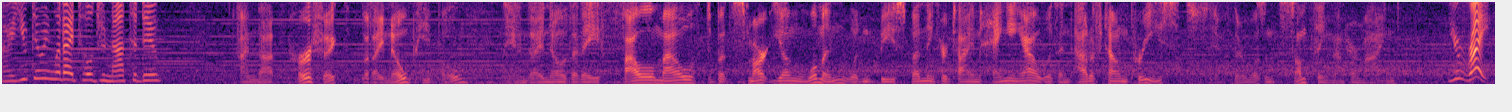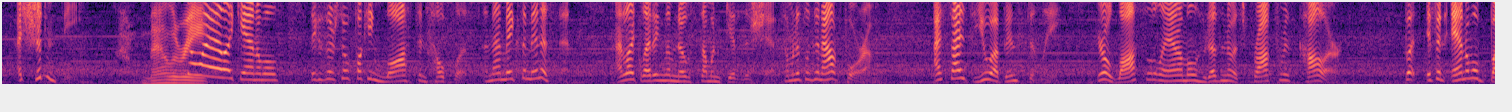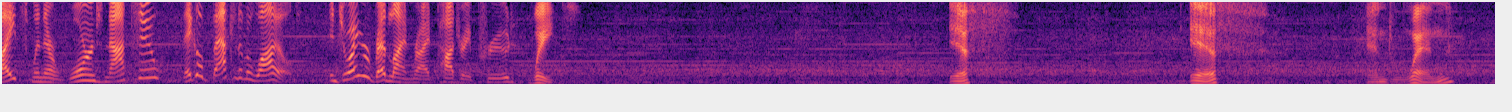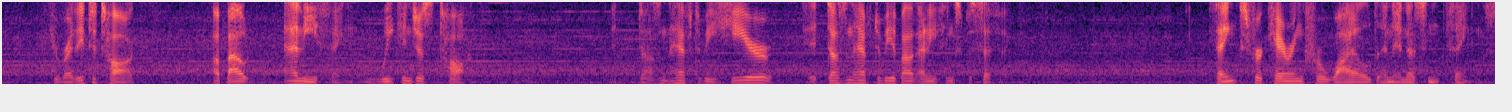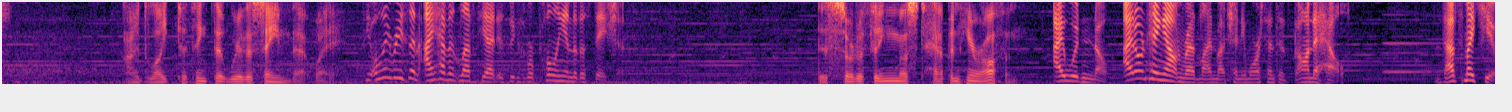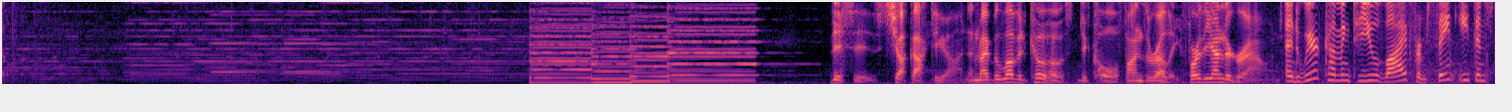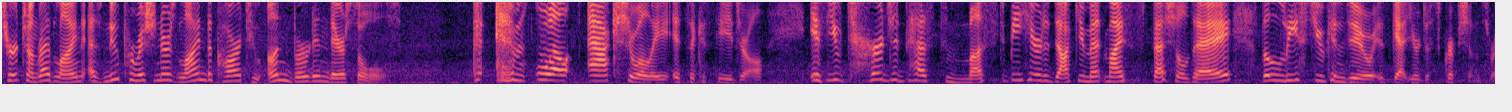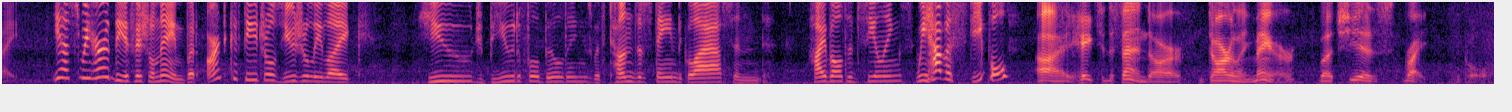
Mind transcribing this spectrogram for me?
Are you doing what I told you not to do? I'm not perfect, but I know people, and I know that a foul mouthed but smart young woman wouldn't be spending her time hanging out with an out of town priest if there wasn't something on her mind. You're right, I shouldn't be. Mallory. No, I like animals because they're so fucking lost and helpless, and that makes them innocent. I like letting them know someone gives a shit, someone is looking out for them. I sized you up instantly. You're a lost little animal who doesn't know his frock from his collar. But if an animal bites when they're warned not to, they go back into the wild. Enjoy your red line ride, Padre Prude. Wait. If. If. And when you're ready to talk about anything, we can just talk. It doesn't have to be here, it doesn't have to be about anything specific. Thanks for caring for wild and innocent things. I'd like to think that we're the same that way. The only reason I haven't left yet is because we're pulling into the station. This sort of thing must happen here often. I wouldn't know. I don't hang out in Redline much anymore since it's gone to hell. That's my cue. This is Chuck Octagon and my beloved co host, Nichole Fonzerelli, for The Underground. And we're coming to you live from St. Ethan's Church on Red Line as new parishioners line the car to unburden their souls. well, actually, it's a cathedral. If you turgid pests must be here to document my special day, the least you can do is get your descriptions right. Yes, we heard the official name, but aren't cathedrals usually like huge, beautiful buildings with tons of stained glass and high vaulted ceilings? We have a steeple. I hate to defend our darling mayor, but she is right, Nichole.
